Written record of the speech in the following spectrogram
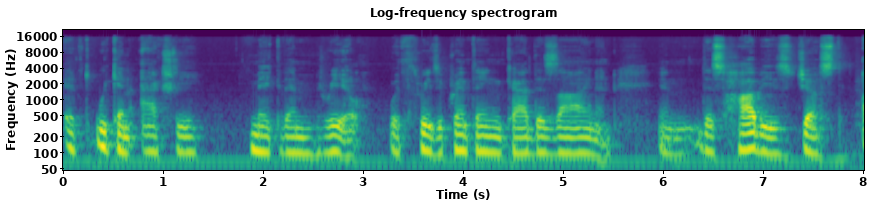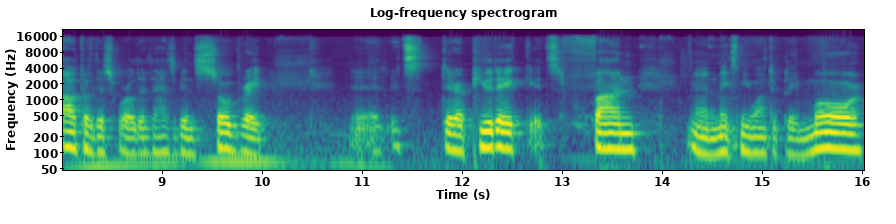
it, we can actually make them real with 3D printing, CAD design, and and this hobby is just out of this world. It has been so great. Uh, it's therapeutic. It's fun, and makes me want to play more.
